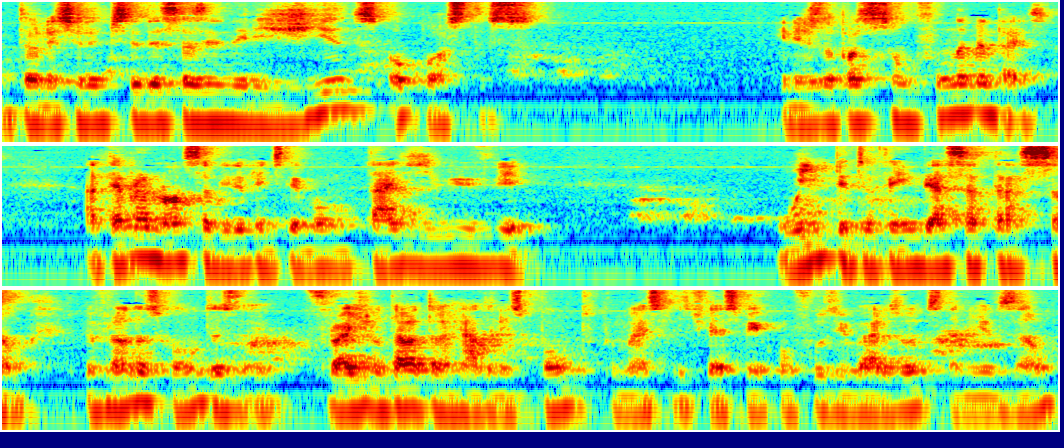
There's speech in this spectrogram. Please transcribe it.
Então, a gente precisa dessas energias opostas. Energias opostas são fundamentais. Até para nossa vida, para a gente ter vontade de viver. O ímpeto vem dessa atração. No final das contas, né, Freud não estava tão errado nesse ponto, por mais que ele estivesse meio confuso em vários outros, na minha visão,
